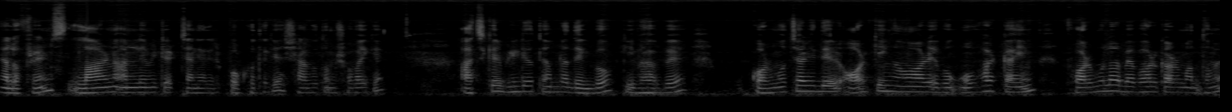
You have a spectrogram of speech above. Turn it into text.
হ্যালো ফ্রেন্ডস লার্ন আনলিমিটেড চ্যানেলের পক্ষ থেকে স্বাগতম সবাইকে। আজকের ভিডিওতে আমরা দেখব কীভাবে কর্মচারীদের ওয়ার্কিং আওয়ার এবং ওভারটাইম ফর্মুলা ব্যবহার করার মাধ্যমে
